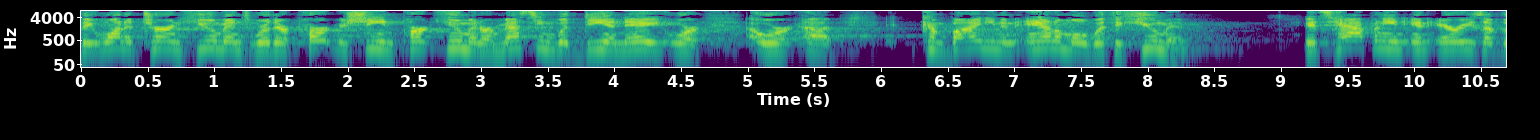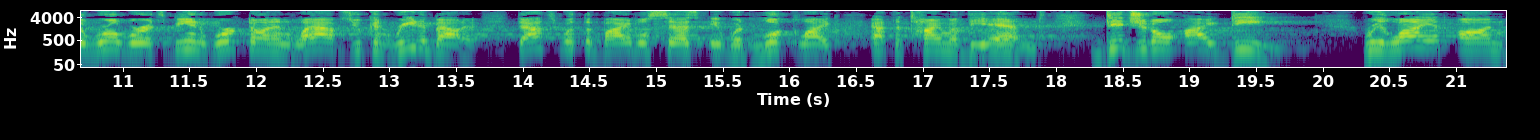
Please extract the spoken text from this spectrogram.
they want to turn humans, where they're part machine, part human, or messing with DNA, or or uh, combining an animal with a human. It's happening in areas of the world where it's being worked on in labs. You can read about it. That's what the Bible says it would look like at the time of the end. Digital ID reliant on,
